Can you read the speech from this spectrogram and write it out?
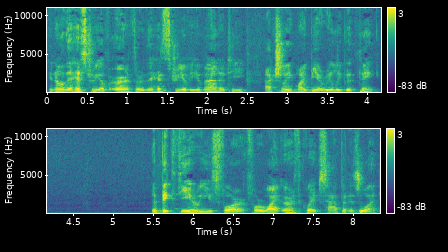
you know the history of Earth or the history of humanity, actually it might be a really good thing. The big theories for, for why earthquakes happen is what?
